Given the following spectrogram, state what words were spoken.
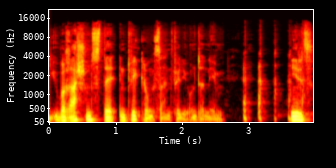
die überraschendste Entwicklung sein für die Unternehmen? Nils.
